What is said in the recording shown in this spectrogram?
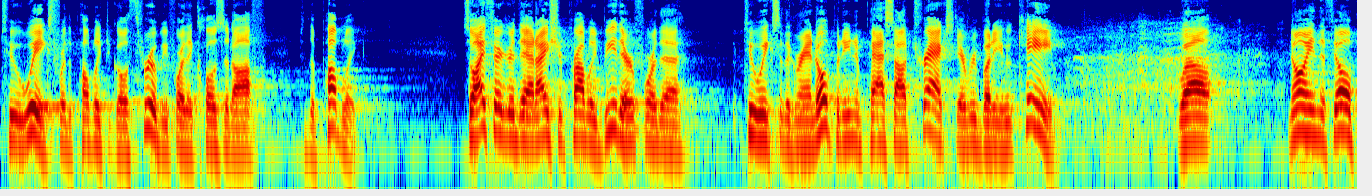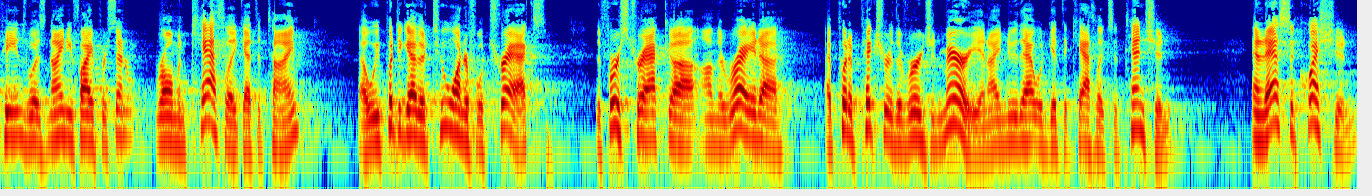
two weeks for the public to go through before they close it off to the public. So I figured that I should probably be there for the two weeks of the grand opening and pass out tracts to everybody who came. well, knowing the Philippines was 95% Roman Catholic at the time, uh, we put together two wonderful tracts. The first track uh, on the right, uh, I put a picture of the Virgin Mary, and I knew that would get the Catholics' attention. And it asked the question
